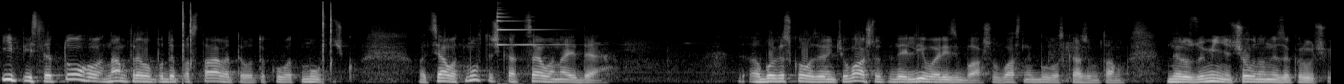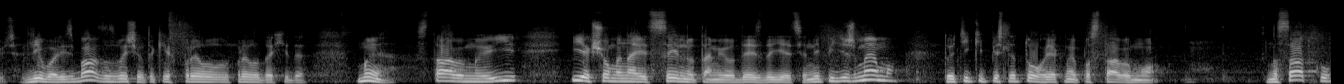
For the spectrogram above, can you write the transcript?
І після того нам треба буде поставити отаку от муфточку. Оця от муфточка, це вона йде. Обов'язково зверніть увагу, що тут йде ліва різьба, щоб у вас не було, скажімо, там нерозуміння, чого воно не закручується. Ліва різьба зазвичай в таких приладах іде. Ми ставимо її, і якщо ми навіть сильно там його десь здається не підіжмемо, то тільки після того, як ми поставимо насадку,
